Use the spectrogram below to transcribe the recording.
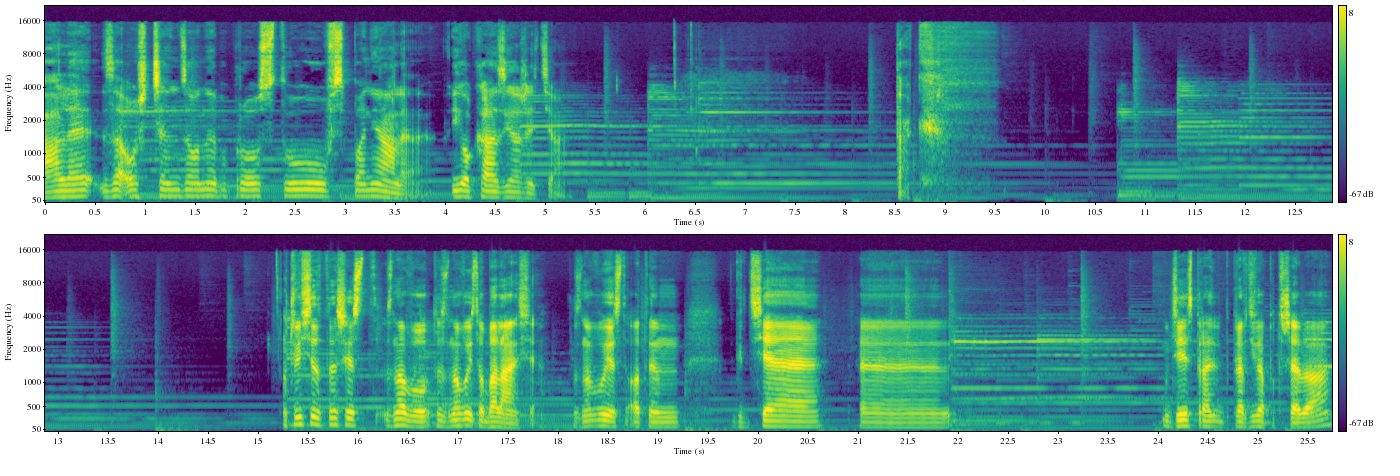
ale zaoszczędzone po prostu wspaniale i okazja życia. Tak. Oczywiście to też jest znowu, to znowu jest o balansie. To znowu jest o tym, gdzie, yy, gdzie jest pra prawdziwa potrzeba,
